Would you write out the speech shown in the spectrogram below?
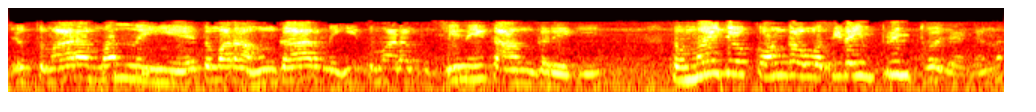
जो तुम्हारा मन नहीं है, तुम्हारा अहंकार नहीं, तुम्हारा बुद्धि नहीं काम करेगी तो मैं जो कहूँगा, वो सीधा इम्प्रिंट हो जाएगा ना।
